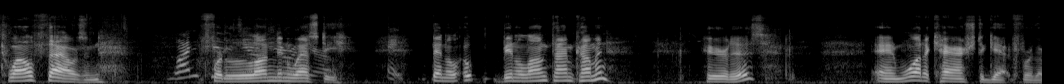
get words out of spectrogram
12,000 for London Westie. Hey. Been a, oh, been a long time coming. Here it is. And what a cache to get for the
